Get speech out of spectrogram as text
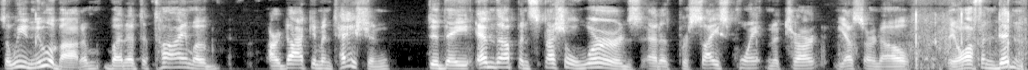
So we knew about them, but at the time of our documentation, did they end up in special words at a precise point in the chart? Yes or no? They often didn't.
